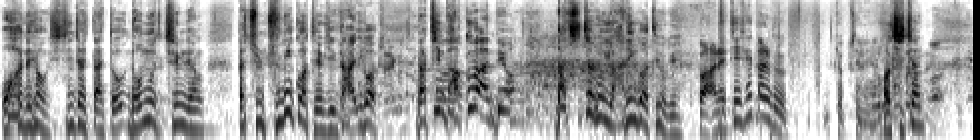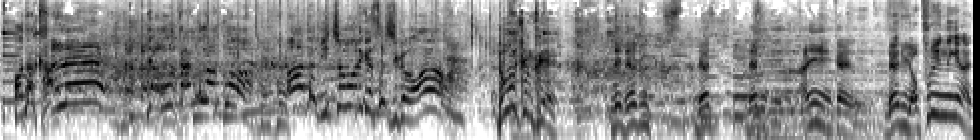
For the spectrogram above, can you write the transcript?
와, 근데 형, 진짜 나 너, 너무 지금 형, 나 지금 죽을 것 같아, 여기. 나 이거, 나 팀 바꾸면 안 돼요? 나 진짜 형, 이거 아닌 것 같아, 여기. 그 안에 티 색깔도 겹치네요. 아, 진짜. 아, 나 갈래! 야, 옷 딴거 갖고 와! 아, 나 미쳐버리겠어, 지금. 아, 너무 창피해. 근데 내가 좀 내가 내가 좀- 아니 그러니까 내가 좀 옆으로 있는 게 낫.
